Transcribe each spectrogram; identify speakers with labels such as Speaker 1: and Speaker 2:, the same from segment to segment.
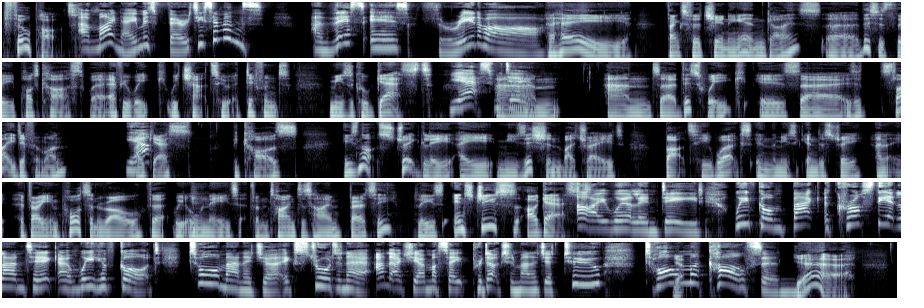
Speaker 1: is Philpott.
Speaker 2: And my name is Verity Simmons. And this is Three in a Bar.
Speaker 1: Hey, thanks for tuning in, guys. Uh, this is the podcast where every week we chat to a different musical guest.
Speaker 2: Yes, we do.
Speaker 1: Um, and uh, this week is uh, is a slightly different one,
Speaker 2: yeah.
Speaker 1: I guess, because he's not strictly a musician by trade, but he works in the music industry and a very important role that we all need from time to time. Verity, please introduce our guest.
Speaker 2: I will indeed. We've gone back across the Atlantic and we have got tour manager extraordinaire and actually, I must say, production manager too, Tom Carlson.
Speaker 1: Yeah,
